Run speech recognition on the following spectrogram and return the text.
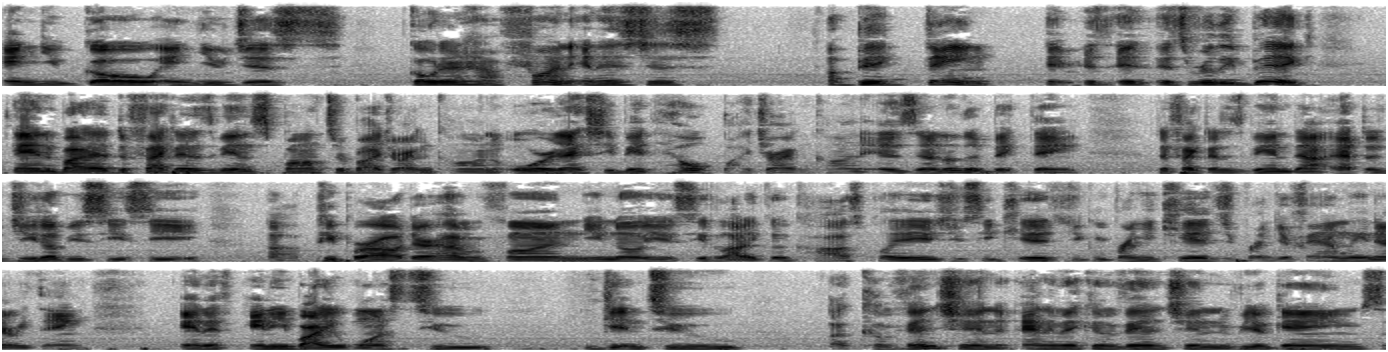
and you go and you just go there and have fun and it's just a big thing. It, it, it's really big. And by the fact that it's being sponsored by DragonCon or actually being helped by DragonCon is another big thing. The fact that it's being at the GWCC uh, people are out there having fun. You know, you see a lot of good cosplays. You see kids. You can bring your kids. You bring your family and everything. And if anybody wants to get into a convention, anime convention, video games,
